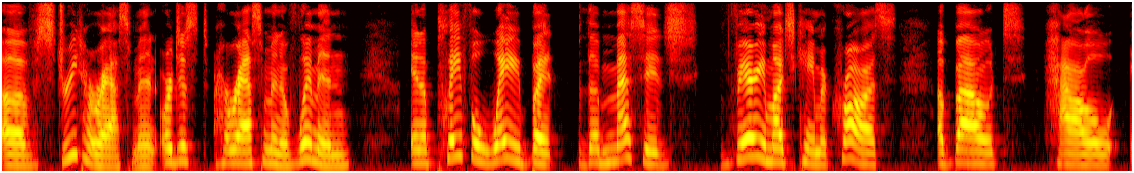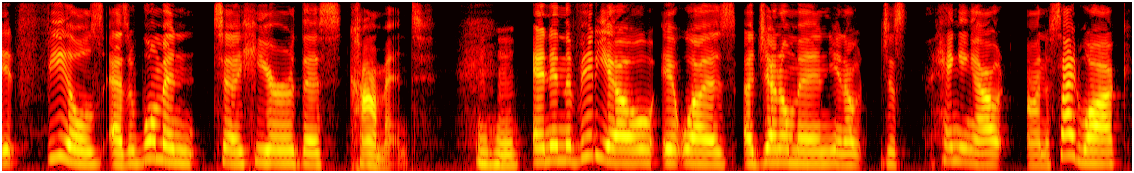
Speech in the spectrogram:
of street harassment or just harassment of women in a playful way, but the message very much came across about how it feels as a woman to hear this comment. Mm-hmm. And in the video, it was a gentleman, you know, just hanging out on a sidewalk.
